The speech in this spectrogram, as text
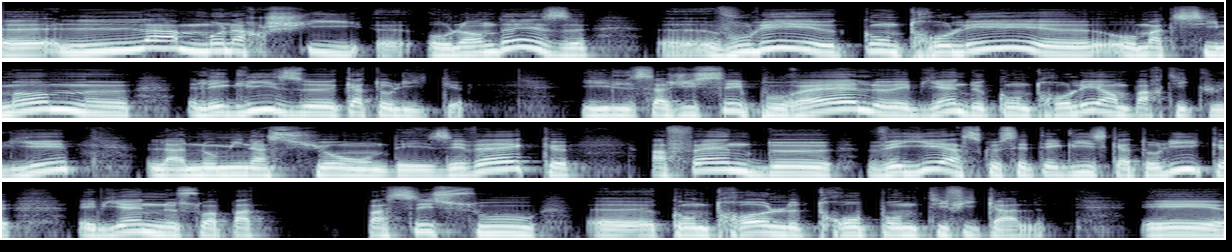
euh, la monarchie euh, hollandaise euh, voulait contrôler au maximum l'Église catholique. Il s'agissait pour elle eh bien, de contrôler en particulier la nomination des évêques afin de veiller à ce que cette Église catholique eh bien, ne soit pas passée sous contrôle trop pontifical. Et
